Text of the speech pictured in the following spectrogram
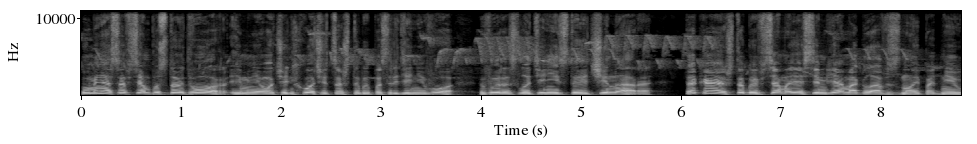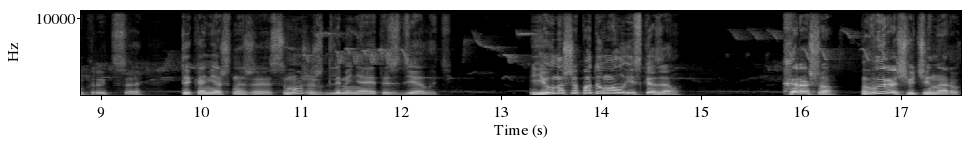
У меня совсем пустой двор, и мне очень хочется, чтобы посреди него выросла тенистая чинара, Такая, чтобы вся моя семья могла в зной под ней укрыться. Ты, конечно же, сможешь для меня это сделать?» Юноша подумал и сказал. «Хорошо, выращу чинару,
